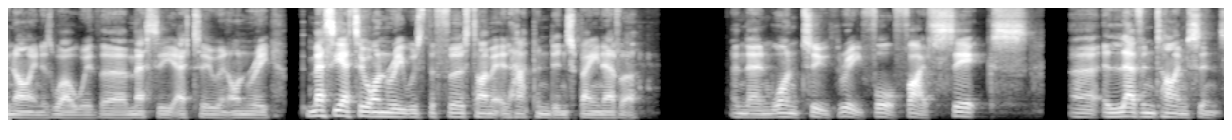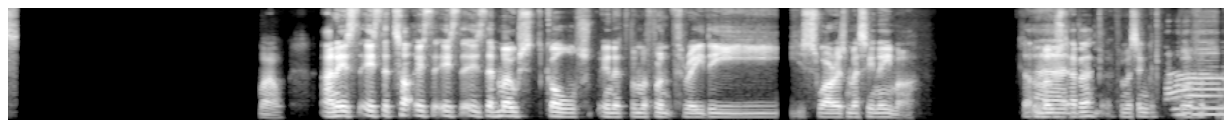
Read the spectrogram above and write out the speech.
09 as well with uh, Messi, Eto'o, and Henry. Messi, Eto'o, Henry was the first time it had happened in Spain ever. And then one, two, three, four, five, six, uh, 11 times since. Wow. And is is the top is the, is the, is the most goals in a, from a front three the Suarez, Messi, Neymar? Is that the most Uh, ever from a single? Uh,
